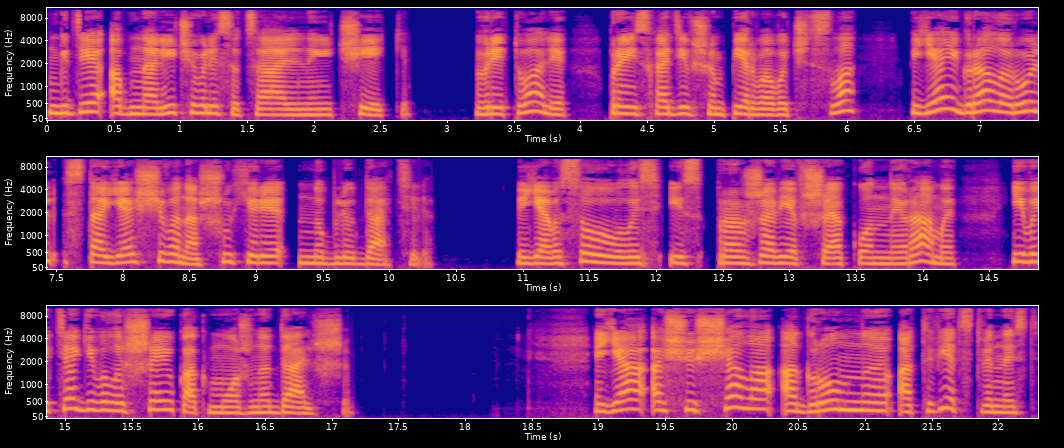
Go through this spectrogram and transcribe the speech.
где обналичивали социальные чеки. В ритуале, происходившем первого числа, я играла роль стоящего на шухере наблюдателя. Я высовывалась из проржавевшей оконной рамы и вытягивала шею как можно дальше. я ощущала огромную ответственность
